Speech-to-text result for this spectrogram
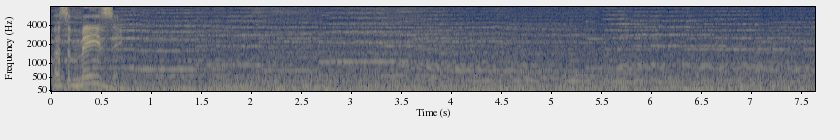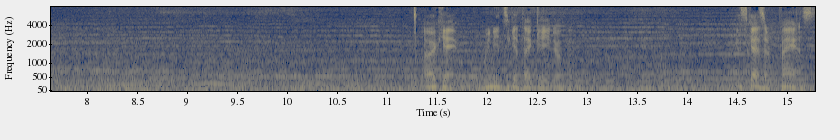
That's amazing. Okay, we need to get that gate open. These guys are fast.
